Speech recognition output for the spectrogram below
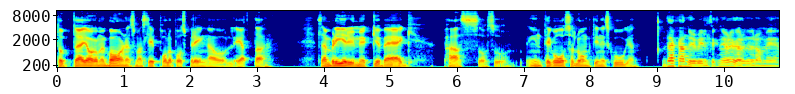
Då, då jag jagar med barnen så man slipper hålla på och springa och leta. Sen blir det ju mycket vägpass och så. Inte gå så långt in i skogen. Där kan det ju bli lite knöligare nu då med,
